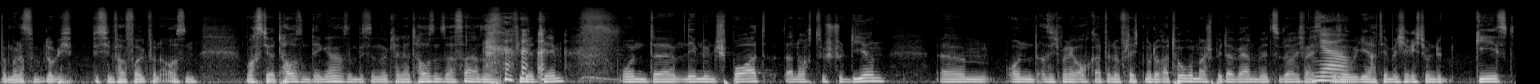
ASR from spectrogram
wenn man das, so, glaube ich, ein bisschen verfolgt von außen, machst du ja tausend Dinge, so ein bisschen so ein kleiner Tausendsasser, also viele Themen. Und äh, neben dem Sport dann noch zu studieren. Ähm, und also ich meine auch gerade, wenn du vielleicht Moderatorin mal später werden willst oder ich weiß, Ja. also je nachdem, welche Richtung du gehst,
